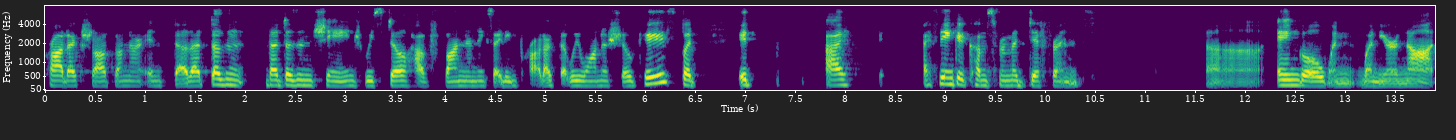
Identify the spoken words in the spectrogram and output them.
product shots on our insta that doesn't that doesn't change we still have fun and exciting product that we want to showcase but i i think it comes from a different uh angle when when you're not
